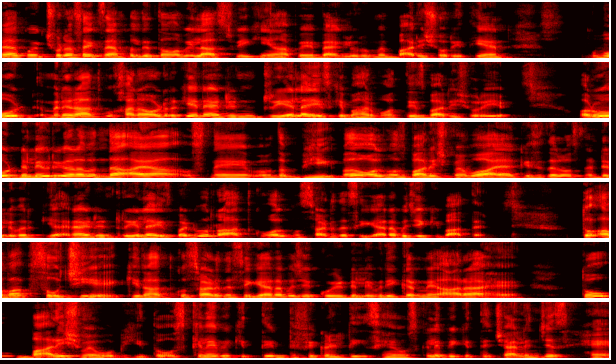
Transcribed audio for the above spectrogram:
मैं आपको एक छोटा सा एग्जांपल देता हूँ। अभी लास्ट वीक ही यहाँ पे बेंगलुरु में बारिश हो रही थी एंड वो, मैंने रात को खाना ऑर्डर किया एंड आई डेंट रियलाइज़ के बाहर बहुत तेज बारिश हो रही है। और वो डिलीवरी वाला बंदा आया, उसने मतलब भी मतलब ऑलमोस्ट बारिश में वो आया, किसी तरह उसने डिलीवर किया। And I didn't realise but वो रात को ऑलमोस्ट साढ़े दस, ग्यारह बजे की बात है। तो अब आप सोचिए कि रात को साढ़े दस, ग्यारह बजे कोई डिलीवरी करने आ रहा है तो बारिश में वो भी तो उसके लिए भी कितनी डिफिकल्टीज हैं, उसके लिए भी कितने चैलेंजेस हैं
